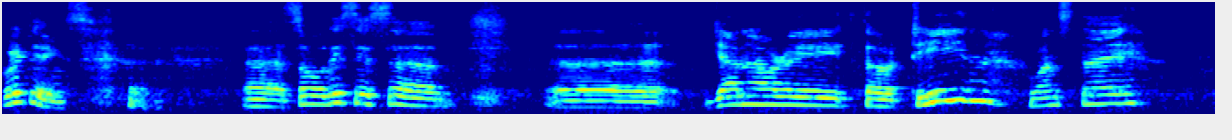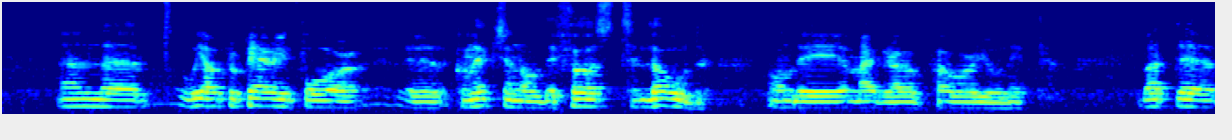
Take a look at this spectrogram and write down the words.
greetings. uh, so this is uh, January 13, Wednesday, and uh, we are preparing for uh, connection of the first load on the Magrav power unit. But uh,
